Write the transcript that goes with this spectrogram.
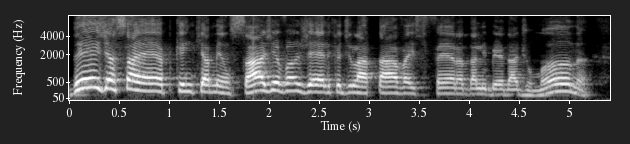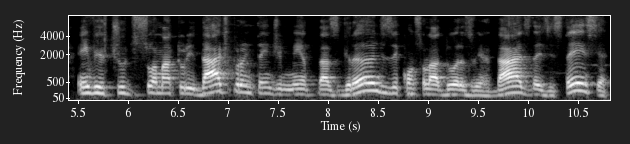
Desde essa época em que a mensagem evangélica dilatava a esfera da liberdade humana, em virtude de sua maturidade para o entendimento das grandes e consoladoras verdades da existência,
